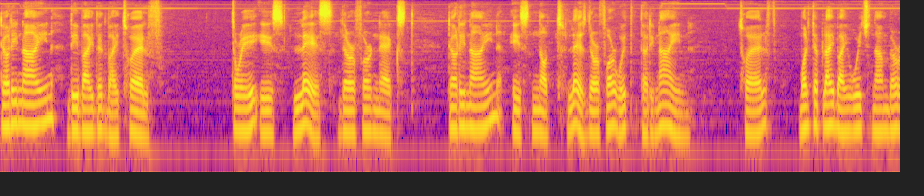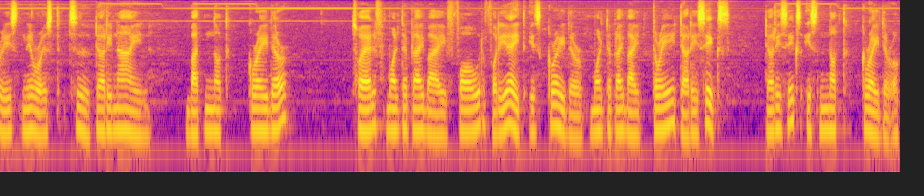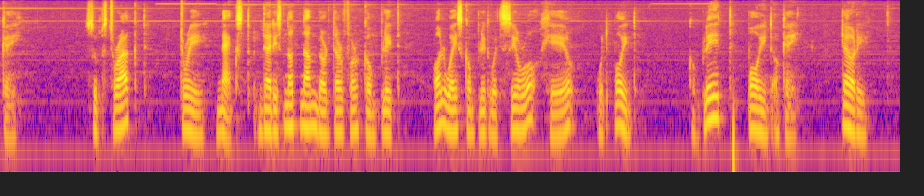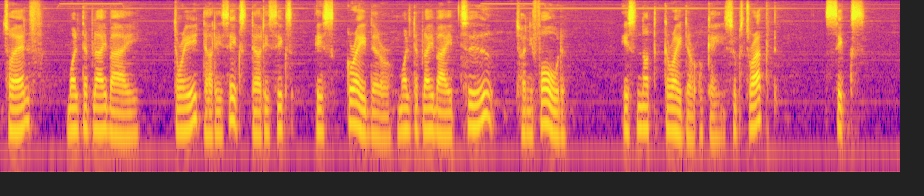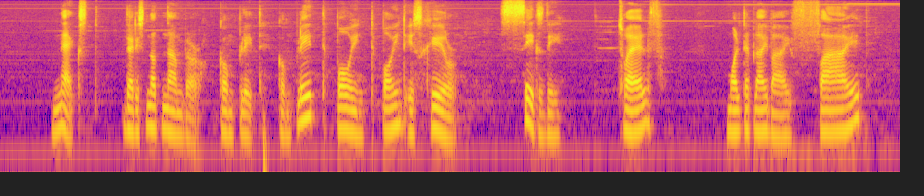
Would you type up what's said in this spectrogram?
39 divided by 12. 3 is less, therefore next. 39 is not less, therefore with 39. 12 multiply by which number is nearest to 39 but not greater 12 multiplied by 4 48 is greater multiplied by 3 36 36 is not greater okay subtract 3 next. That is not number therefore complete. Always complete with 0 here with point. Complete point okay. 30 12 multiplied by 3 36 36 is greater. Multiplied by 2 24 is not greater okay. Subtract 6 next. That is not number complete. Complete point point is here. 60 12 multiplied by 5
